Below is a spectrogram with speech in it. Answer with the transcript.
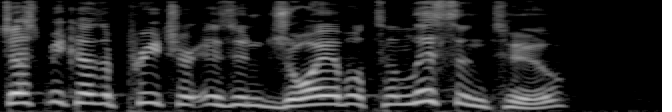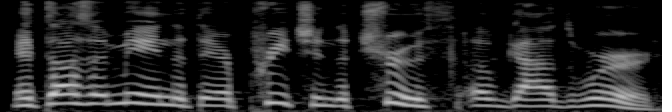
Just because a preacher is enjoyable to listen to, it doesn't mean that they are preaching the truth of God's word.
